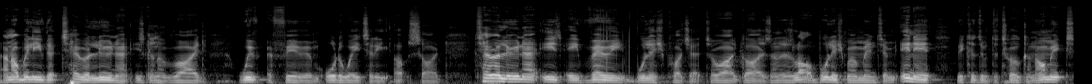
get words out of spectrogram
And I believe that Terra Luna is going to ride with Ethereum all the way to the upside. Terra Luna is a very bullish project, all right, guys, and there's a lot of bullish momentum in it because of the tokenomics.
